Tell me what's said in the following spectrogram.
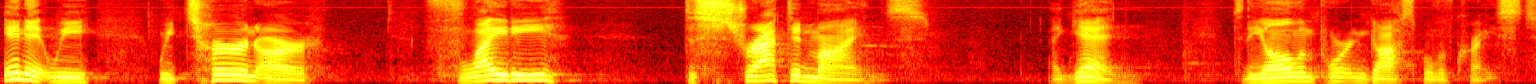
In it, we, we turn our flighty, distracted minds again to the all important gospel of Christ.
